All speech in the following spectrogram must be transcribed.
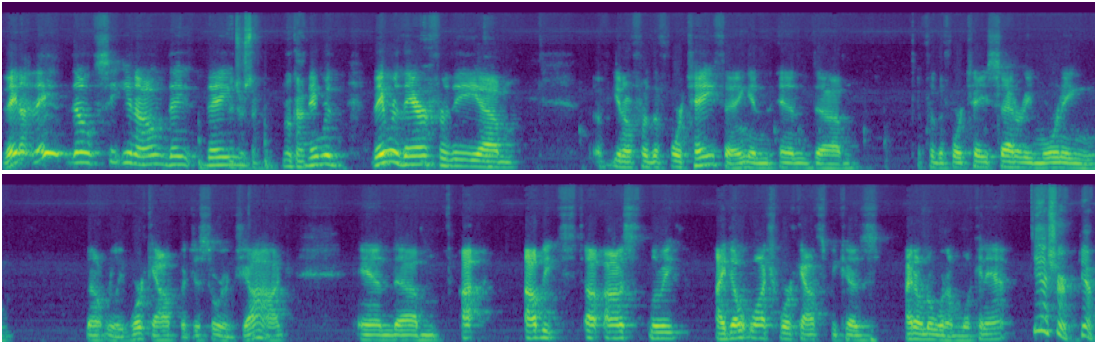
they don't they don't see. You know, they they Interesting. Okay. they were they were there for the um, you know for the Forte thing and and um, for the Forte Saturday morning, not really workout, but just sort of jog. And um, I, I'll be uh, honest, Louis. I don't watch workouts because I don't know what I'm looking at. Yeah. Sure. Yeah.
